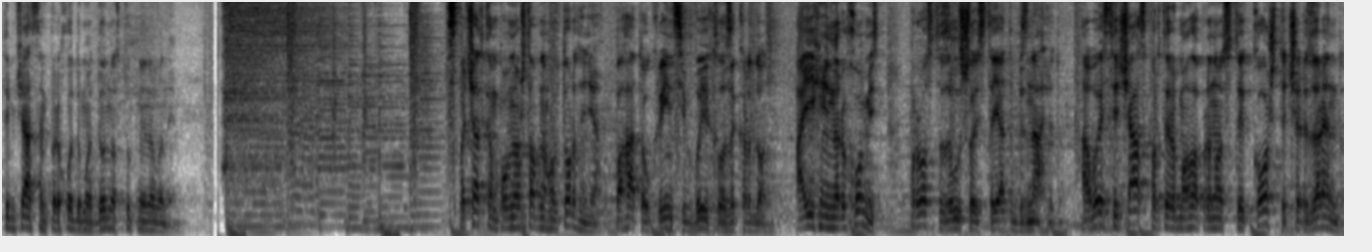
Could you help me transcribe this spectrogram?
тим часом переходимо до наступної новини. Початком повномасштабного вторгнення багато українців виїхали за кордон, а їхня нерухомість просто залишилась стояти без нагляду. А весь цей час квартира могла приносити кошти через оренду.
